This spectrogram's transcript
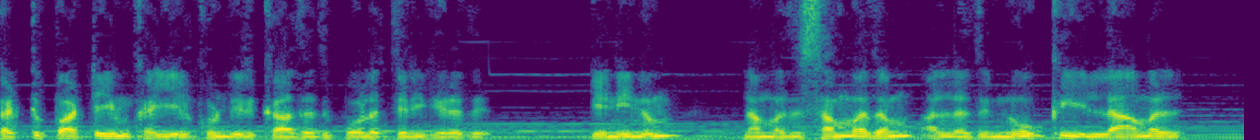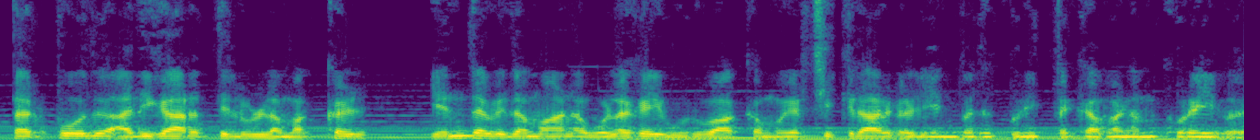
கட்டுப்பாட்டையும் கையில் கொண்டிருக்காதது போல தெரிகிறது. எனினும் நமது சம்மதம் அல்லது நோக்கு இல்லாமல் தற்போது அதிகாரத்தில் உள்ள மக்கள் எந்த விதமான உலகை உருவாக்க முயற்சிக்கிறார்கள் என்பது குறித்த கவனம் குறைவு.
